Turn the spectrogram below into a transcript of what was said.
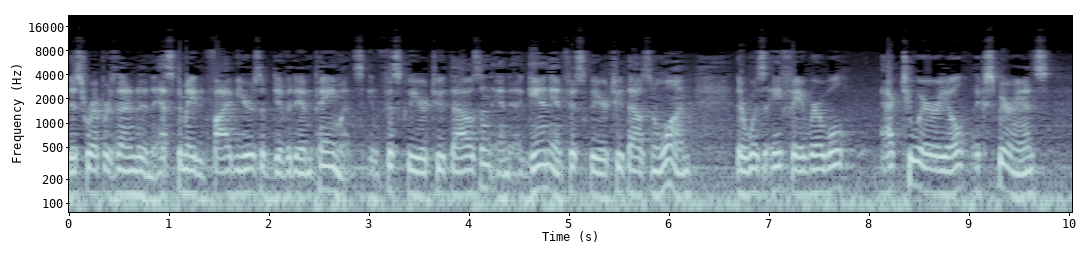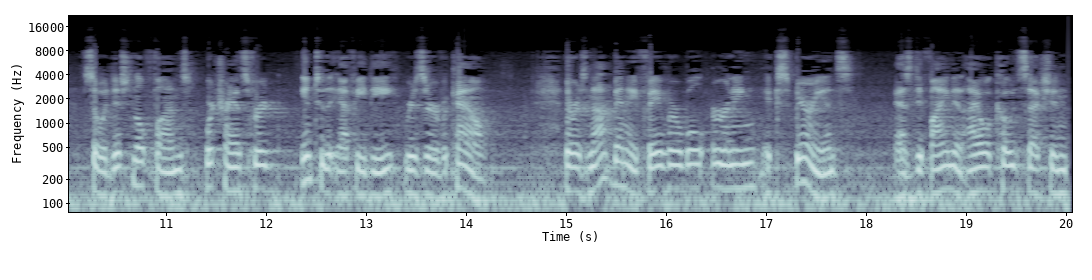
This represented an estimated five years of dividend payments. In fiscal year 2000 and again in fiscal year 2001, there was a favorable actuarial experience, so additional funds were transferred into the FED reserve account. There has not been a favorable earning experience as defined in Iowa Code Section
